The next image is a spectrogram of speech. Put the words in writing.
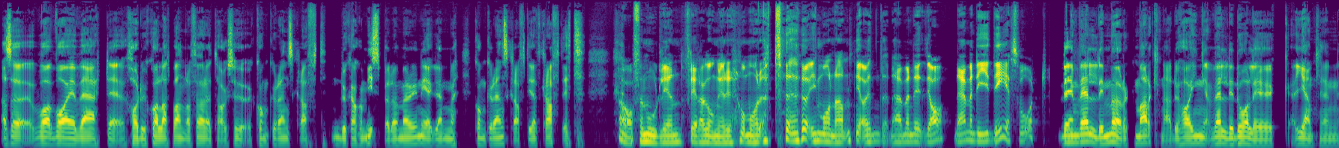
alltså, vad, vad är värt det? Har du kollat på andra företags hur- konkurrenskraft? Du kanske missbedömer din egen konkurrenskraft i ett kraftigt. Ja, förmodligen flera gånger om året i månaden. Jag vet inte. Nej, men det, ja, nej, men det, det är svårt. Det är en väldigt mörk marknad. Du har ingen väldigt dålig egentligen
